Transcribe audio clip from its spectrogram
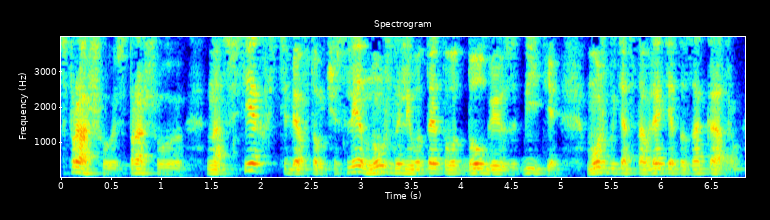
спрашиваю, спрашиваю нас всех, тебя в том числе, нужно ли вот это вот долгое взбитие, может быть оставлять это за кадром.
